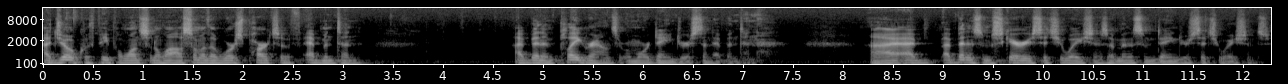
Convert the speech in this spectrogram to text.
I joke with people once in a while, some of the worst parts of Edmonton. I've been in playgrounds that were more dangerous than Edmonton. I, have been in some scary situations, I've been in some dangerous situations.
